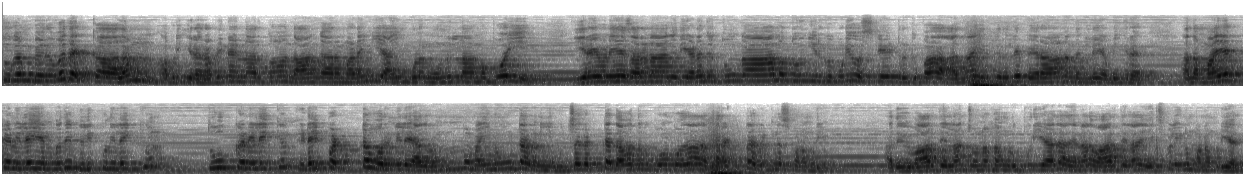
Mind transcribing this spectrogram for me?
சுகம் பெறுவது எக்காலம் அப்படிங்கிறார். அப்படின்னா என்ன அர்த்தம்? அந்த ஆங்காரம் அடங்கி ஐம்புலன் ஒன்றும் இல்லாமல் போய் இறைவனே சரணாகதி அடைஞ்சு தூங்காமல் தூங்கி இருக்கக்கூடிய ஒரு ஸ்டேட் இருக்குப்பா. அதுதான் இருக்கிறதுலே பேரான அந்த நிலை அப்படிங்கிறார். அந்த மயக்க நிலை என்பது விழிப்பு நிலைக்கும் தூக்க நிலைக்கும் இடைப்பட்ட ஒரு நிலை. அது ரொம்ப மைனூட்டாக நீங்கள் உச்சகட்ட தவத்துக்கு போகும்போது தான் அதை கரெக்டாக விட்னஸ் பண்ண முடியும். அது வார்த்தையெல்லாம் சொன்னால் உங்களுக்கு புரியாது. அதனால் வார்த்தையெல்லாம் எக்ஸ்பிளைனும் பண்ண முடியாது.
